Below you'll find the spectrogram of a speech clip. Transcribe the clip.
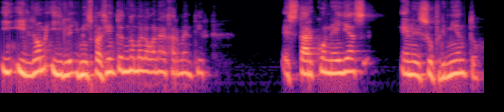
y, y, no, y, mis pacientes no me lo van a dejar mentir. Estar con ellas en el sufrimiento.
